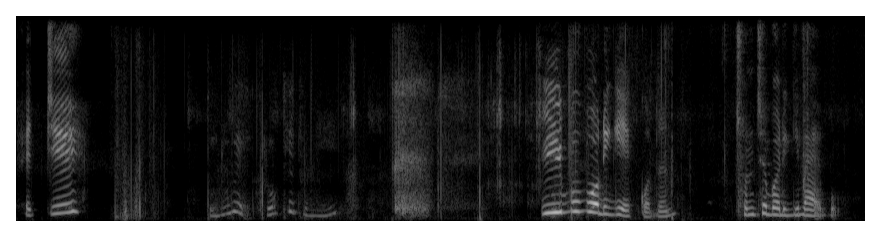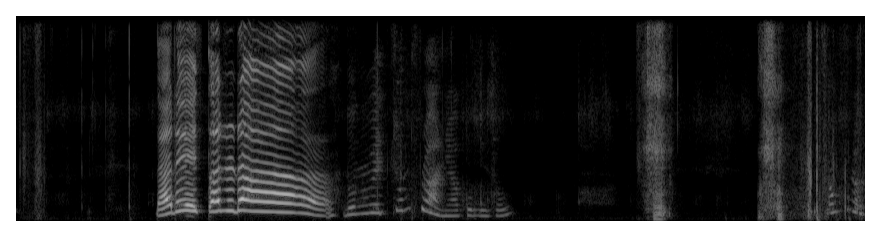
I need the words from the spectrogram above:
됐지? 너는 왜 그렇게 주니? 일부 버리기 했거든. 전체 버리기 말고. 나를 따르라. 너는 왜 점프를 하냐, 거기서? 점프를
